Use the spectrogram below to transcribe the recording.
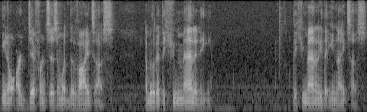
you know our differences and what divides us, and we look at the humanity. The humanity that unites us.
